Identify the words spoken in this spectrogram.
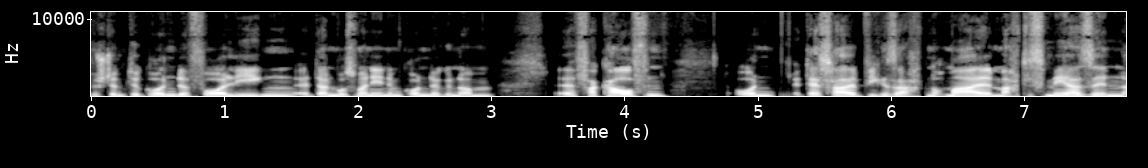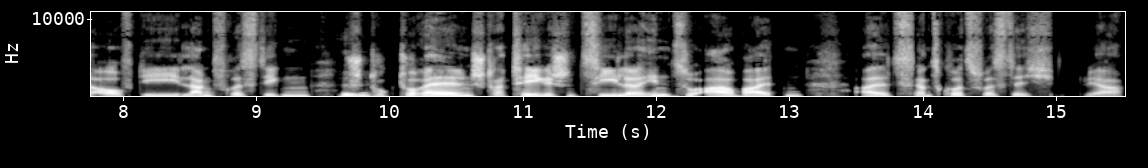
bestimmte Gründe vorliegen, dann muss man ihn im Grunde genommen äh, verkaufen. Und deshalb, wie gesagt, nochmal macht es mehr Sinn, auf die langfristigen, mhm. strukturellen, strategischen Ziele hinzuarbeiten, als ganz kurzfristig ja,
